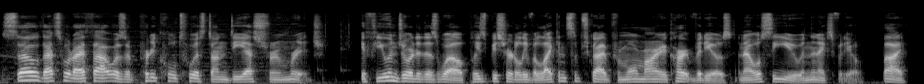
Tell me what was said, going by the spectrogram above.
So that's what I thought was a pretty cool twist on DS Shroom Ridge. If you enjoyed it as well, please be sure to leave a like and subscribe for more Mario Kart videos, and I will see you in the next video. Bye!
